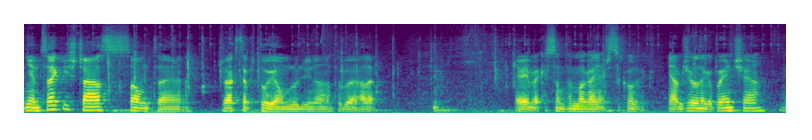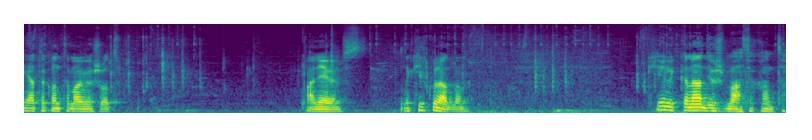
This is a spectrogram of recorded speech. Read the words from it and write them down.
wiem, co jakiś czas są te, że akceptują ludzi na PB, ale nie wiem, jakie są wymagania czy cokolwiek. Nie mam zielonego pojęcia. Ja to konto mam już od... A nie wiem, no kilku lat mam. Kilka lat już ma to konto.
